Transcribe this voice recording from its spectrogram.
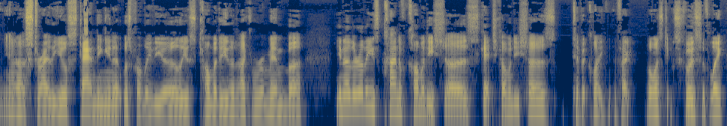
You know, Australia You're Standing in It was probably the earliest comedy that I can remember. You know, there are these kind of comedy shows, sketch comedy shows, typically, in fact, almost exclusively,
